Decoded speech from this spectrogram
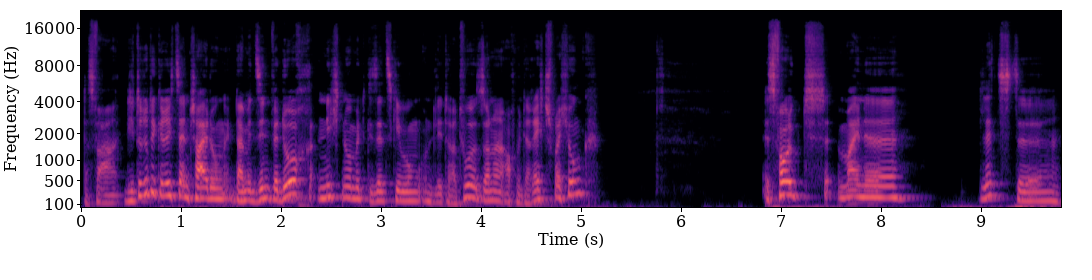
Das war die dritte Gerichtsentscheidung. Damit sind wir durch, nicht nur mit Gesetzgebung und Literatur, sondern auch mit der Rechtsprechung. Es folgt meine letzte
